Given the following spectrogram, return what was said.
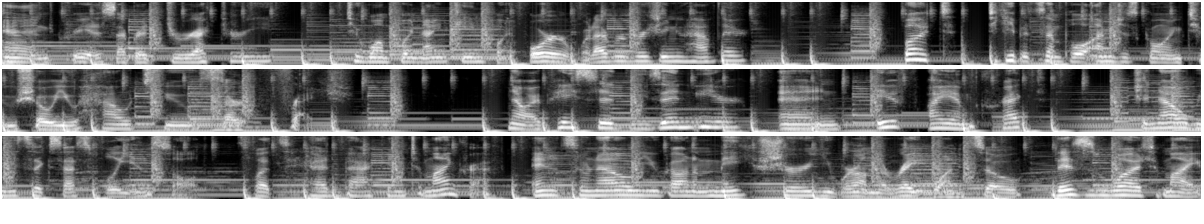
and create a separate directory to 1.19.4 or whatever version you have there. But to keep it simple, I'm just going to show you how to start fresh. Now I pasted these in here, and if I am correct, should now be successfully installed. So let's head back into Minecraft. And so now you gotta make sure you were on the right one. So this is what my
